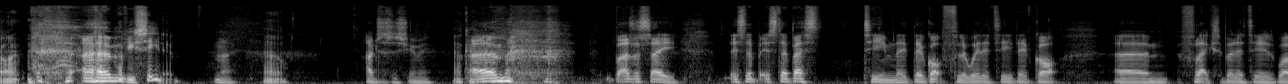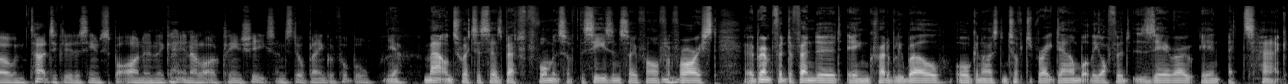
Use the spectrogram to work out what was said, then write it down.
All right. um, Have you seen him? no. Oh, I'm just assuming. okay. Um, but as I say, it's the it's their best team. They they've got fluidity. They've got um, flexibility as well. And tactically, they seem spot on, and they're getting a lot of clean sheets and still playing good football. yeah. Matt on Twitter says best performance of the season so far for Mhm. Forest. Uh, Brentford defended incredibly well, organised and tough to break down, but they offered zero in attack.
